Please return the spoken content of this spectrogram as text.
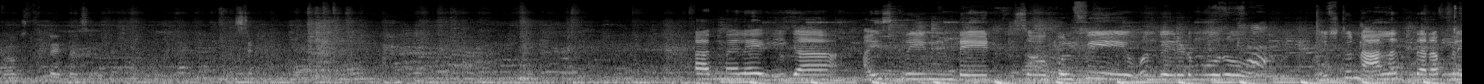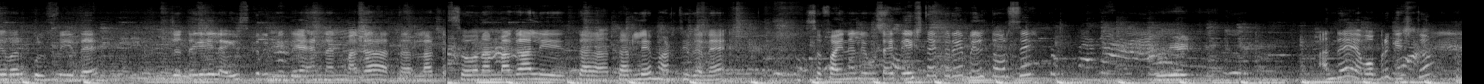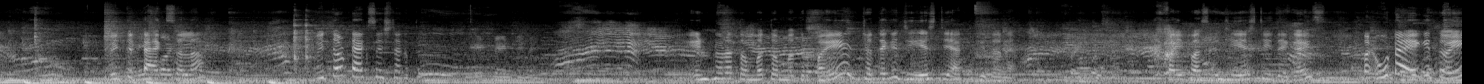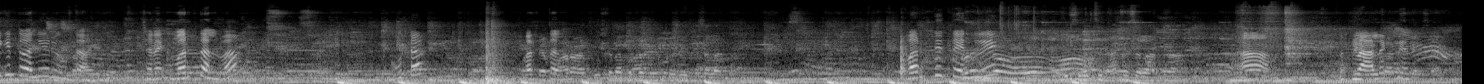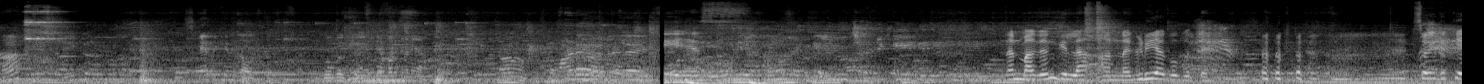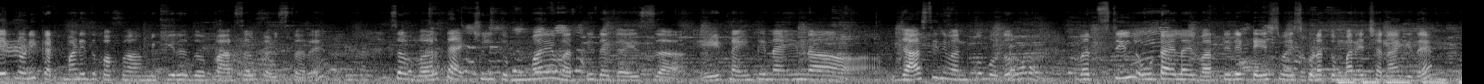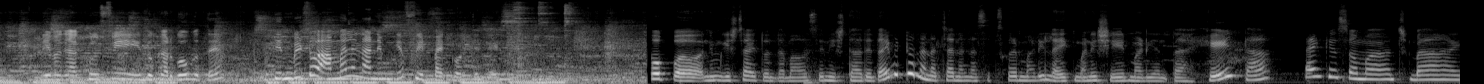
ಕೆಬಾಬ್ಸ್ ಟೈಪಲ್ಲಿ ಸಿಗುತ್ತೆ. ಅಷ್ಟೇ. ಆದಮೇಲೆ ಈಗ ice cream date so kulfi ಒಂದು ಎರಡು ಮೂರು ಎಷ್ಟು ನಾಲ್ಕು ಥರ ಫ್ಲೇವರ್ ಕುಲ್ಫಿ ಇದೆ. ಜೊತೆಗೆ ಇಲ್ಲಿ ಐಸ್ ಕ್ರೀಮ್ ಇದೆ ಆ್ಯಂಡ್ ನನ್ನ ಮಗ ತರ್ಲಾಟ ಸೊ ನನ್ನ ಮಗ ಅಲ್ಲಿ ತ- ತರಲೆ ಮಾಡ್ತಿದ್ದಾನೆ. ಸೊ ಫೈನಲಿ ಊಟ ಆಯ್ತು. ಎಷ್ಟಾಯ್ತು ರೀ? ಬಿಲ್ ತೋರಿಸಿ. ಟು ಏಯ್ಟ್ ಅಂದರೆ ಒಬ್ರಿಗೆ ಎಷ್ಟು ವಿತ್ ಟ್ಯಾಕ್ಸ್ ಅಲ್ಲ? ವಿತೌಟ್ ಟ್ಯಾಕ್ಸ್ ಎಷ್ಟಾಗುತ್ತೆ? ಎಂಟುನೂರ ತೊಂಬತ್ತೊಂಬತ್ತು ರೂಪಾಯಿ. ಜೊತೆಗೆ G S T ಹಾಕ್ತಿದ್ದಾನೆ. Percent five percent G S T ಇದೆ ಗೈಸ್ ಬಟ್ ಊಟ ಹೇಗಿತ್ತು? ಹೇಗಿತ್ತು ಅನ್ನೀರಿ ಊಟ? ಚೆನ್ನಾಗಿ ವರ್ತ್ ಅಲ್ವಾ ಊಟ? ವರ್ತ್ ವರ್ತಿತ್ತೇನ್ರಿ? ಹಾಂ. ನಾಲ್ಕು ನನ್ನ ಮಗಂಗಿಲ್ಲ, ಅವ್ನು ನಗಡಿಯಾಗಿ ಹೋಗುತ್ತೆ. ಸೊ ಇದು ಕೇಕ್ ನೋಡಿ ಕಟ್ ಮಾಡಿದ್ದು ಪಾಪ ಮಿಕ್ಕಿರೋದು ಪಾರ್ಸಲ್ ಕಳಿಸ್ತಾರೆ. ಸೊ ವರ್ತ್ ಆ್ಯಕ್ಚುಲಿ ತುಂಬಾ ವರ್ತಿದೆ ಗೈಸ್ ಏಯ್ಟ್ ನೈಂಟಿ ನೈನ್ ಜಾಸ್ತಿ ನೀವು ಅನ್ಕೋಬೋದು ಬಟ್ ಸ್ಟಿಲ್ ಊಟ ಎಲ್ಲ ಇಲ್ಲಿ ಬರ್ತಿದೆ. ಟೇಸ್ಟ್ ವೈಸ್ ಕೂಡ ತುಂಬಾ ಚೆನ್ನಾಗಿದೆ. ಇವಾಗ ಕುಲ್ಫಿ ಇದು ಕರ್ಗೋಗುತ್ತೆ. ತಿನ್ಬಿಟ್ಟು ಆಮೇಲೆ ನಾನು ನಿಮಗೆ ಫೀಡ್ಬ್ಯಾಕ್ ಕೊಡ್ತೀನಿ ಹೋಪ್ ನಿಮ್ಗೆ ಇಷ್ಟ ಆಯಿತು ಅಂತ ಭಾವಿಸ್ತೀನಿ. ಇಷ್ಟ ಆದರೆ ದಯವಿಟ್ಟು ನನ್ನ ಚಾನಲ್ನ ಸಬ್ಸ್ಕ್ರೈಬ್ ಮಾಡಿ ಲೈಕ್ ಮಾಡಿ ಶೇರ್ ಮಾಡಿ ಅಂತ ಹೇಳ್ತಾ. Thank you so much bye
